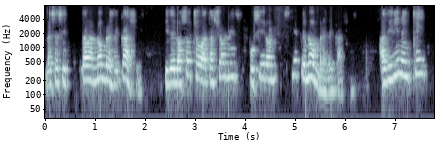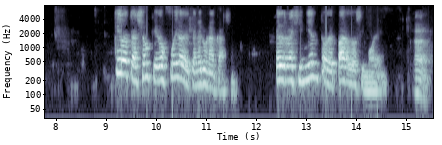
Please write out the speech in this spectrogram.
necesitaban nombres de calles. Y de los ocho batallones pusieron siete nombres de calles. Adivinen qué, qué batallón quedó fuera de tener una calle. El regimiento de Pardos y Morenos. Claro.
